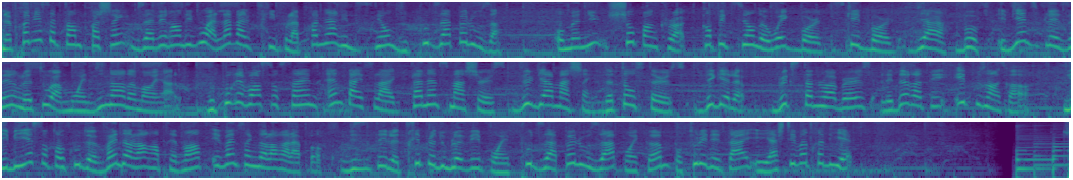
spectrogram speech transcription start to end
Le 1er septembre prochain, vous avez rendez-vous à Lavaltrie pour la première édition du Puzza Pelusa. Au menu, show punk rock, compétition de wakeboard, skateboard, bière, bouffe et bien du plaisir, le tout à moins d'une heure de Montréal. Vous pourrez voir sur scène Anti-Flag, Planet Smashers, Vulgaire Machin, The Toasters, Dig Up, Brixton Robbers, Les Dorothées et plus encore. Les billets sont au coût de 20 en pré-vente et 25 à la porte. Visitez le www.puzzapelousa.com pour tous les détails et achetez votre billet.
